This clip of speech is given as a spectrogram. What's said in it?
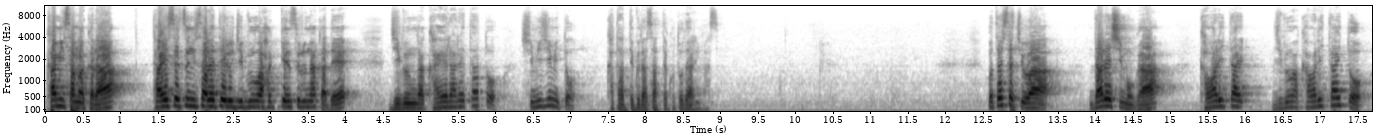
神様から大切にされている自分を発見する中で自分が変えられたとしみじみと語ってくださったことであります。私たちは誰しもが変わりたい自分は変わりたいと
